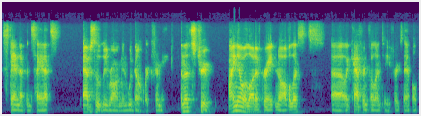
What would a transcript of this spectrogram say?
stand up and say that's absolutely wrong and would not work for me. And that's true. I know a lot of great novelists, uh, like Catherynne Valente, for example,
